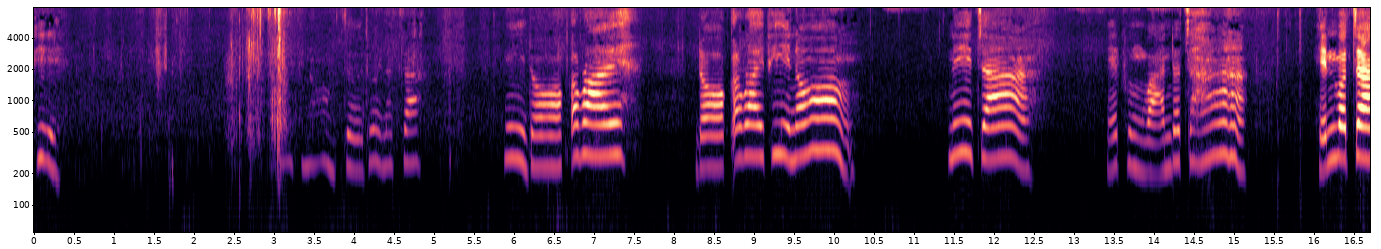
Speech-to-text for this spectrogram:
พี่พี่น้องเจอด้วยนะจ๊ะนี่ดอกอะไร ดอกอะไรพี่น้อง นี่จ้า เฮ็ดพึ่งหวานด้อจ้า เห็นบ่จ้า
